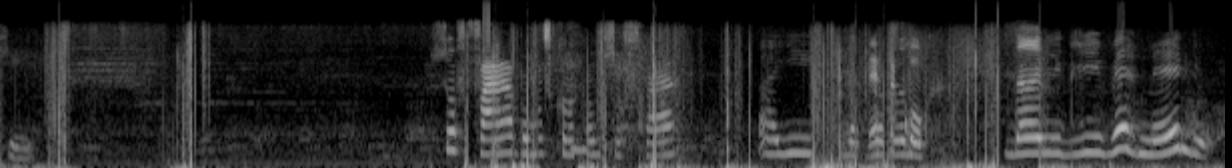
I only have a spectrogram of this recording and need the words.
Ok. Sofá, vamos colocar um sofá Aí dá pra dessa cor. dar ele de vermelho.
